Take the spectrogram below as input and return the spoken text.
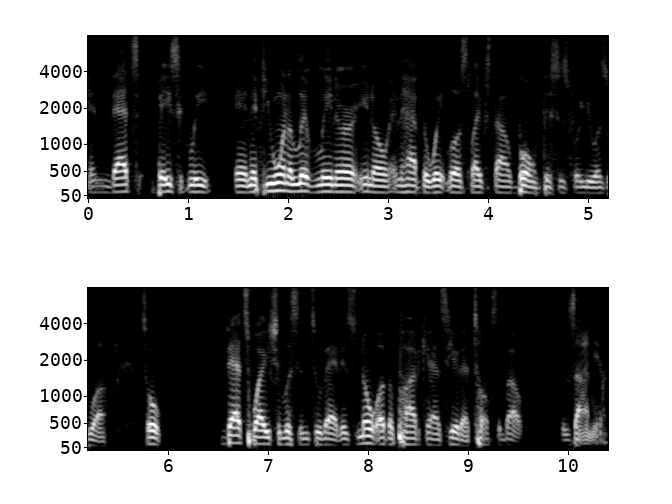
And that's basically, and if you want to live leaner, you know, and have the weight loss lifestyle, boom, this is for you as well. So that's why you should listen to that. There's no other podcast here that talks about lasagna.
